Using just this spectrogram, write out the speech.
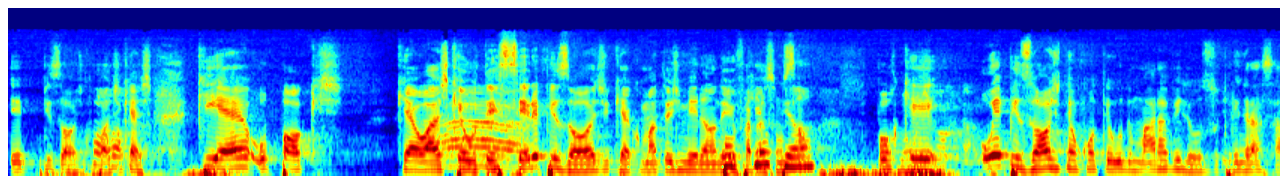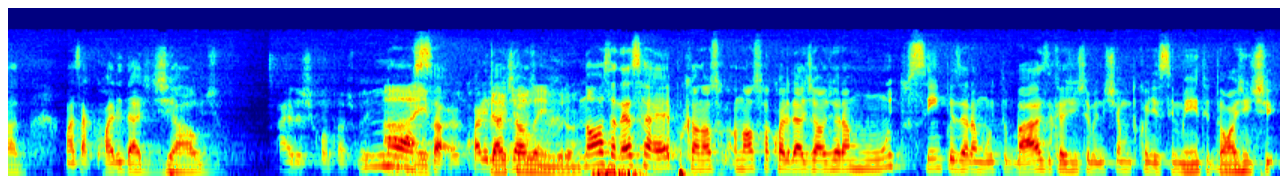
episódio do podcast, que é o POCs. Que eu acho que é o terceiro episódio, que é com o Matheus Miranda e o Por Fábio Assunção. Porque o episódio tem um conteúdo maravilhoso, super engraçado. Mas a qualidade de áudio Ai, deixa eu contar perguntas. nossa, Ai, a qualidade de que eu áudio. lembro. Nossa, nessa época, a nossa, a nossa qualidade de áudio era muito simples, era muito básica, a gente também não tinha muito conhecimento, então a gente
